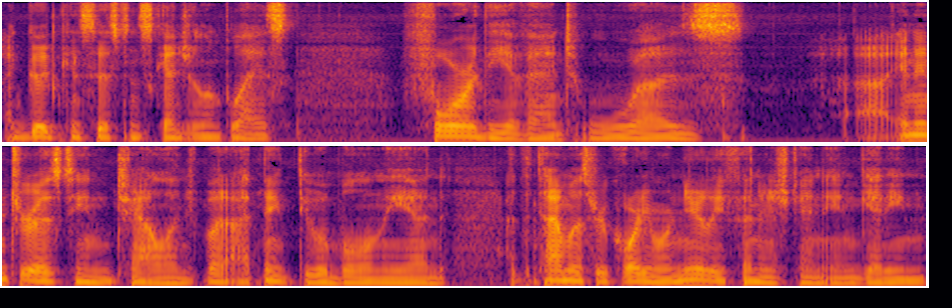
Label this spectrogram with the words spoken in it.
a good, consistent schedule in place for the event was uh, an interesting challenge, but I think doable in the end. At the time of this recording, we're nearly finished in, in getting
